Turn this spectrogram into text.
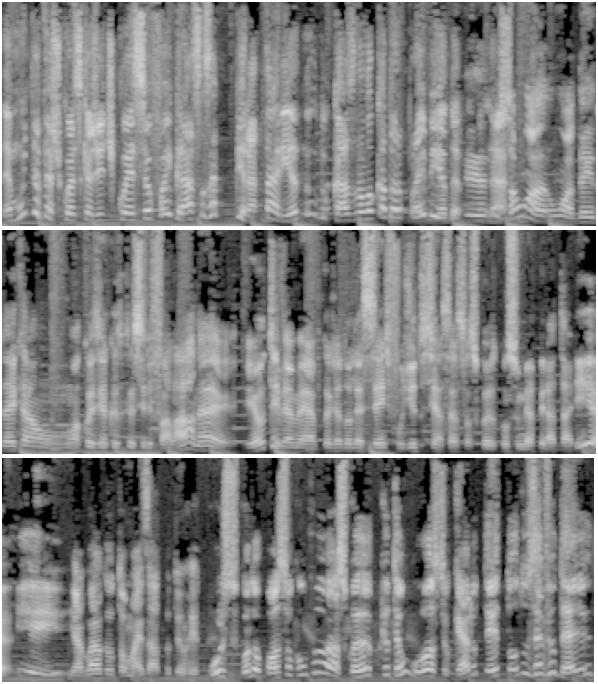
Né? Muitas das coisas que a gente conheceu foi graças à pirataria, no, no caso da locadora proibida. E, né? Só um, um adendo aí, que era um- uma coisinha que eu esqueci de falar, né? Eu tive a minha época de adolescente, fudido sem acesso às coisas, consumia pirataria. E, e agora que eu tô mais alto, eu tenho recurso. Quando eu posso, eu compro as coisas porque eu tenho gosto. Eu quero ter todos os Evil Dead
